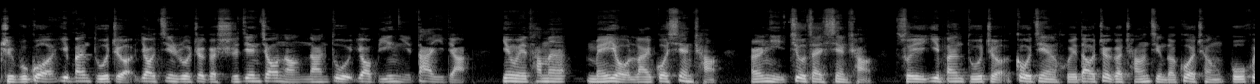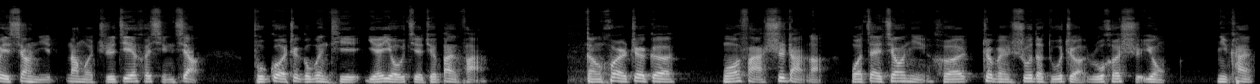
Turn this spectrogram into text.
只不过，一般读者要进入这个时间胶囊难度要比你大一点，因为他们没有来过现场，而你就在现场，所以一般读者构建回到这个场景的过程不会像你那么直接和形象。不过这个问题也有解决办法。等会儿这个魔法施展了，我再教你和这本书的读者如何使用。你看，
